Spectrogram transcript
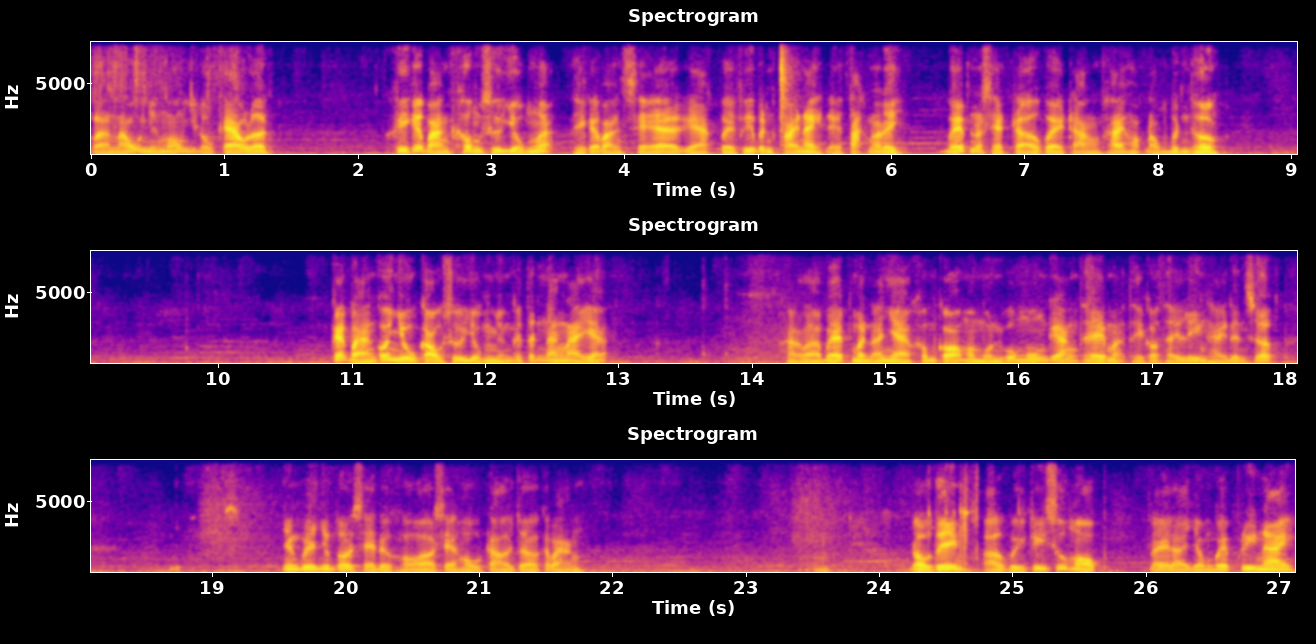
và nấu những món nhiệt độ cao lên. Khi các bạn không sử dụng á, thì các bạn sẽ gạt về phía bên phải này để tắt nó đi. Bếp nó sẽ trở về trạng thái hoạt động bình thường các bạn có nhu cầu sử dụng những cái tính năng này á hoặc là bếp mình ở nhà không có mà mình cũng muốn gắn thêm á, thì có thể liên hệ đến shop. Nhân viên chúng tôi sẽ được họ sẽ hỗ trợ cho các bạn. Đầu tiên ở vị trí số 1 đây là dòng bếp Rinnai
